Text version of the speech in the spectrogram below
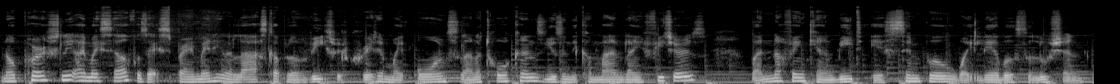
Now personally, I myself was experimenting in the last couple of weeks with creating my own Solana tokens using the command line features, but nothing can beat a simple white label solution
